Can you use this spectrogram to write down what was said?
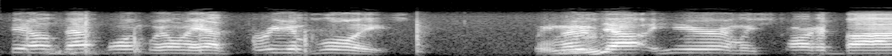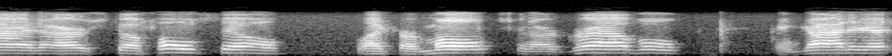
still at that point we only had three employees. We moved Mhm. out here and we started buying our stuff wholesale, like our mulch and our gravel, and got it,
